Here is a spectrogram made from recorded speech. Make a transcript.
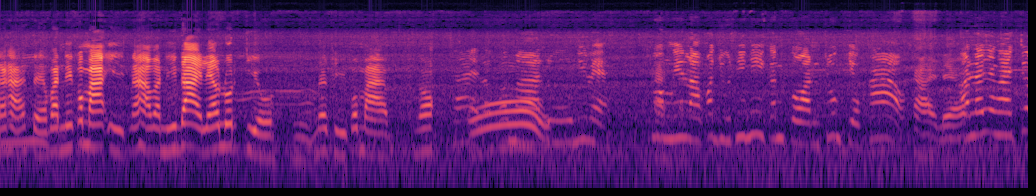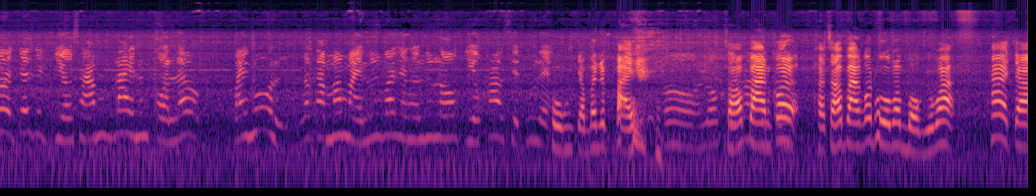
นะคะ แต่วันนี้ก็มาอีกนะคะ วันนี้ได้แล้วรถเกี่ยวนี่แม่พีก็มาเนาะใช่โอ้เราก็มาดูนี่แหละช่วงนี้เราก็อยู่ที่นี่กันก่อนช่วงเกี่ยวข้าวใช่แล้วเอาแล้วยังไงเจ้าเจ้าจะเกี่ยวซ้ำไร่นึงก่อนแล้วไปนู่นแล้วกลับมาใหม่หรือว่ายังไงหรือรอเกี่ยวข้าวเสร็จทุเรศคงจะไม่ได้ไปเออรอเกี่ยวสาวปานก็สาวปานก็โทรมาบอกอยู่ว่า ถ้าจะ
